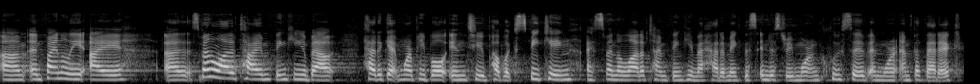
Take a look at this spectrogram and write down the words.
Um, and finally, I uh, spent a lot of time thinking about how to get more people into public speaking. I spent a lot of time thinking about how to make this industry more inclusive and more empathetic.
